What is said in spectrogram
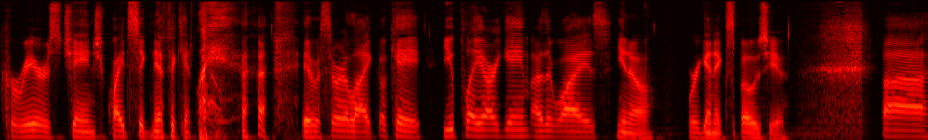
careers changed quite significantly. it was sort of like, okay, you play our game, otherwise, you know, we're going to expose you. Uh,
